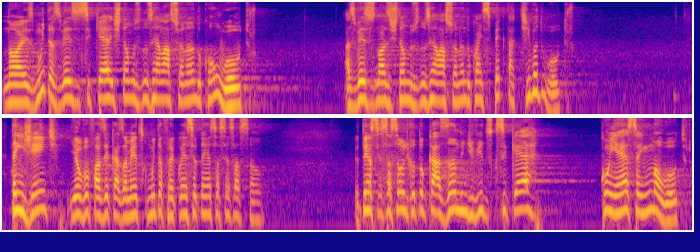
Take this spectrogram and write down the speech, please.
nós muitas vezes sequer estamos nos relacionando com o outro. Às vezes nós estamos nos relacionando com a expectativa do outro. Tem gente, e eu vou fazer casamentos com muita frequência, eu tenho essa sensação. Eu tenho a sensação de que eu estou casando indivíduos que sequer conhecem um ao outro.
